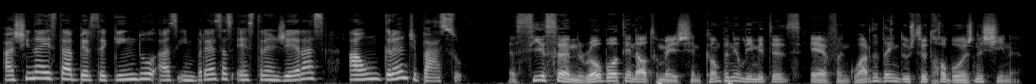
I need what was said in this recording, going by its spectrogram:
A China está perseguindo as empresas estrangeiras a um grande passo. A CSN Robot and Automation Company Limited é a vanguarda da indústria de robôs na China.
